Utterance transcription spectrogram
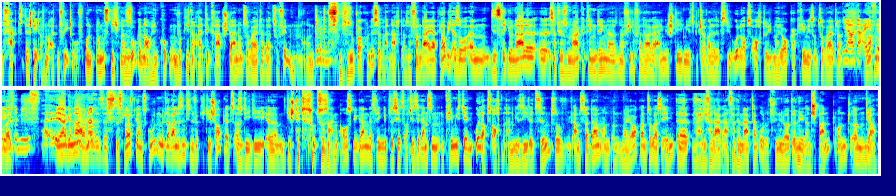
Fakt, der steht auf einem alten Friedhof. Und man muss nicht mal so genau hingucken, um wirklich noch alte Grabsteine und so weiter da zu finden. Und mhm. das ist eine super Kulisse bei Nacht. Also von daher glaube ich, also ähm, dieses Regionale äh, ist natürlich so ein Marketing-Ding, da sind da viele Verlage eingestiegen, jetzt mittlerweile selbst die Urlaubsorte wie Mallorca, Krimis und so weiter. Ja, oder Eifel-Krimis. Äh, ja, genau. Ne, das, das, das läuft ganz gut und mittlerweile sind sie wirklich die Schauplätze, also die, die, ähm, die Städte sozusagen ausgegangen. Deswegen gibt es jetzt auch diese ganzen Krimis, die in Urlaubsorten angesiedelt sind, so wie Amsterdam und, und Mallorca und sowas eben, äh, weil die Verlage einfach gemerkt haben, oh, das finden die Leute irgendwie ganz spannend und ähm, ja,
